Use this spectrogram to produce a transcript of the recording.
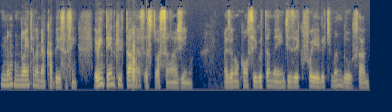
não, não entra na minha cabeça assim. Eu entendo que ele está nessa situação agindo, mas eu não consigo também dizer que foi ele que mandou, sabe?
